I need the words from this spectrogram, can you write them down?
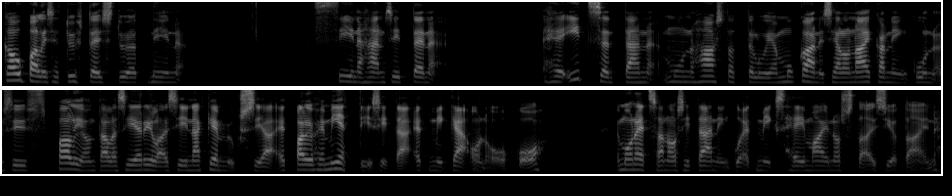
kaupalliset yhteistyöt, niin siinähän sitten he itse tämän mun haastattelujen mukaan, niin siellä on aika niin kuin, siis paljon tällaisia erilaisia näkemyksiä, että paljon he miettii sitä, että mikä on ok. Ja monet sanoo sitä, niin kuin, että miksi he mainostaisi jotain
